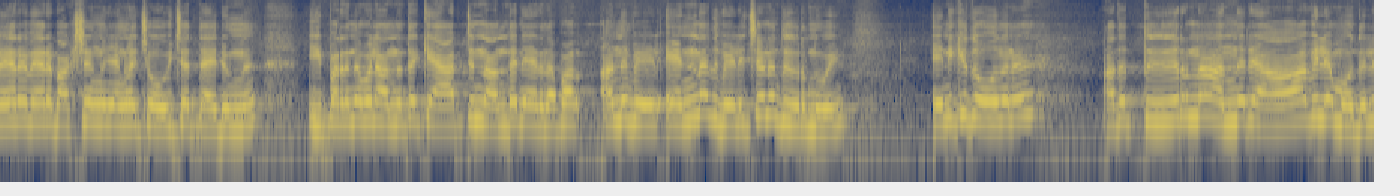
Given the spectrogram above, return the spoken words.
വേറെ വേറെ ഭക്ഷണങ്ങൾ ഞങ്ങൾ ചോദിച്ചാൽ തരുമെന്ന് ഈ പറയുന്ന പോലെ അന്നത്തെ ക്യാപ്റ്റൻ നന്ദനായിരുന്നു. അപ്പം അന്ന് എണ്ണ വെളിച്ചെണ്ണ തീർന്നു പോയി എനിക്ക് തോന്നുന്നത് അത് തീർന്ന അന്ന് രാവിലെ മുതൽ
